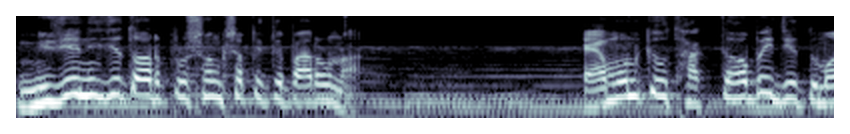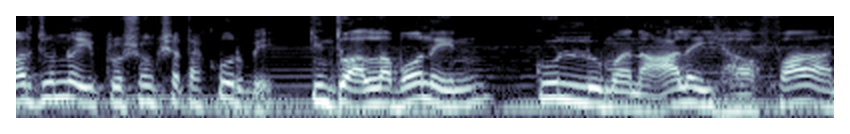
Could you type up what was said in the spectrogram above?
নিজে নিজে তো আর প্রশংসা পেতে পারো না। এমন কেউ থাকতে হবে যে তোমার জন্য এই প্রশংসাটা করবে। কিন্তু আল্লাহ বলেন কুল্লুমান আলাইহা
